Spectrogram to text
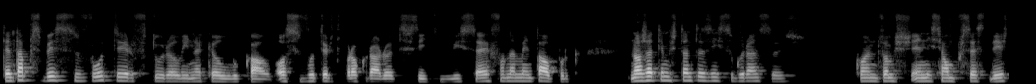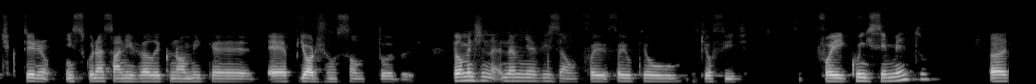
tentar perceber se vou ter futuro ali naquele local ou se vou ter de procurar outro sítio. Isso é fundamental porque nós já temos tantas inseguranças quando vamos iniciar um processo destes que ter insegurança a nível económico é, é a pior junção de todas. Pelo menos na, na minha visão, foi, foi o que eu, que eu fiz. Foi conhecimento, uh,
